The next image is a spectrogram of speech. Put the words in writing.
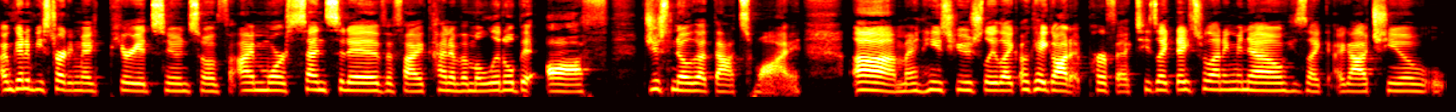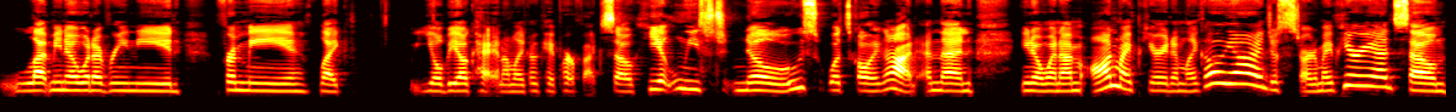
I'm going to be starting my period soon. So if I'm more sensitive, if I kind of am a little bit off, just know that that's why. Um, and he's usually like, okay, got it, perfect. He's like, thanks for letting me know. He's like, I got you. Let me know whatever you need from me. Like you'll be okay. And I'm like, okay, perfect. So he at least knows what's going on. And then, you know, when I'm on my period, I'm like, oh yeah, I just started my period. So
